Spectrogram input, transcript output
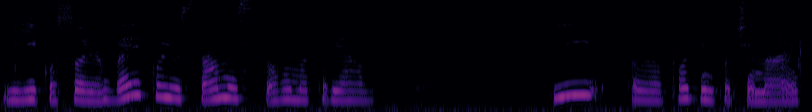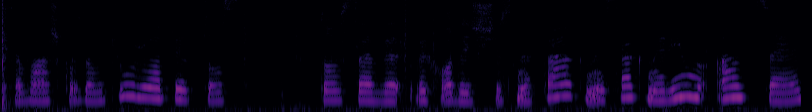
її косою бейкою саме з того матеріалу. І е, потім починається важко завтюжувати, то то все виходить щось не так, не сяк, не рівно, а це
